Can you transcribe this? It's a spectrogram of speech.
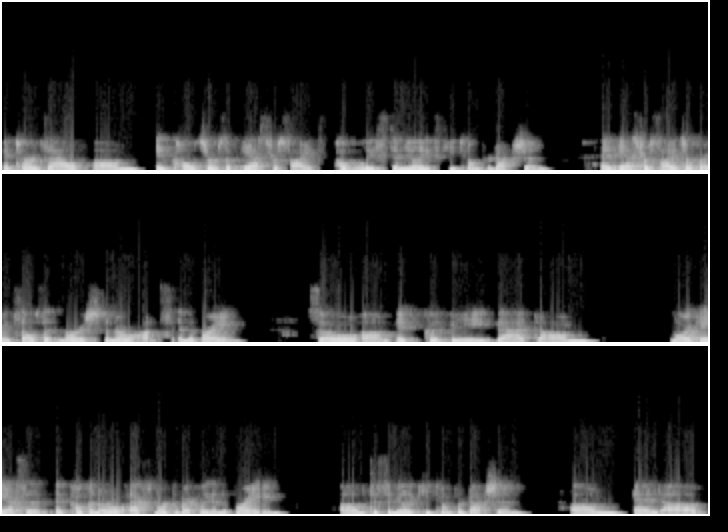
it turns out, um, in cultures of astrocytes, potently stimulates ketone production, and astrocytes are brain cells that nourish the neurons in the brain. So um, it could be that um, lauric acid and coconut oil acts more directly in the brain um, to stimulate ketone production. Um, and um,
